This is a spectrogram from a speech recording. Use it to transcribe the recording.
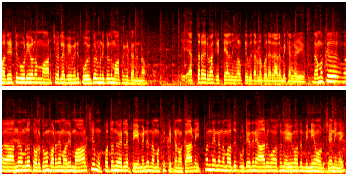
പതിനെട്ട് കോടിയോളം മാർച്ച് വരെയുള്ള പേയ്മെന്റ് കോഴിക്കോട് മെഡിക്കൽ നിന്ന് മാത്രം കിട്ടാനുണ്ടാവും. എത്ര രൂപ കിട്ടിയാൽ നിങ്ങൾക്ക് വിതരണം പുനരാരംഭിക്കാൻ കഴിയും? നമുക്ക് അന്ന് നമ്മൾ തുടക്കുമ്പോൾ പറഞ്ഞ മാതിരി മാർച്ച് മുപ്പത്തൊന്ന് വരെയുള്ള പേയ്മെന്റ് നമുക്ക് കിട്ടണം. കാരണം ഇപ്പം തന്നെ നമ്മൾ അത് കൂട്ടിയതിന് ആറ് മാസം ഏഴ് മാസം പിന്നെയും ഔട്ട്സ്റ്റാൻഡിംഗ് ആയി.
